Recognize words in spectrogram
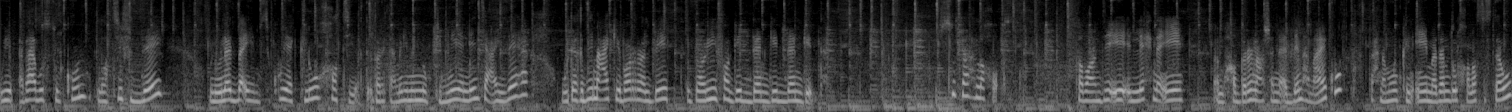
ويبقى بقى بصوا الكون لطيف إزاي. والولاد بقى يمسكوه ياكلوه خطير. تقدري تعملي منه الكمية اللي انت عايزاها وتاخديه معاكي بره البيت ظريفة جدا جدا جدا. بصوا سهلة خالص. طبعا دي إيه اللي إحنا إيه محضرين عشان نقدمها معاكم فاحنا ممكن إيه ما دام دول خلاص استووا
